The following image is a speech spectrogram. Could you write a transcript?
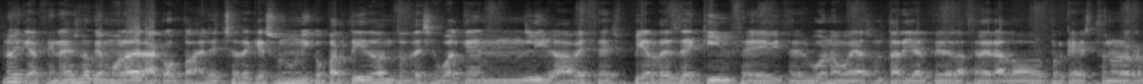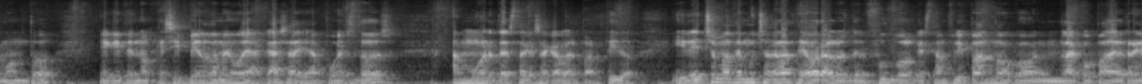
No, y que al final es lo que mola de la Copa, el hecho de que es un único partido, entonces igual que en Liga a veces pierdes de 15 y dices, bueno, voy a soltar ya el pie del acelerador porque esto no lo remonto, y aquí dices, no, que si pierdo me voy a casa, ya puestos a muerte hasta que se acabe el partido. Y de hecho me hace mucha gracia ahora los del fútbol que están flipando con la Copa del Rey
